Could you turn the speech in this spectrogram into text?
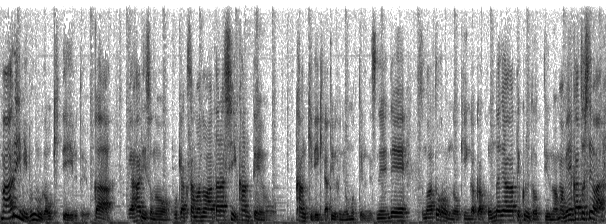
まあ、ある意味ブームが起きているというかやはりそのお客様の新しい観点を喚起できたというふうに思ってるんですね。でスマートフォンの金額がこんなに上がってくるとっていうのは、まあ、メーカーとしては、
